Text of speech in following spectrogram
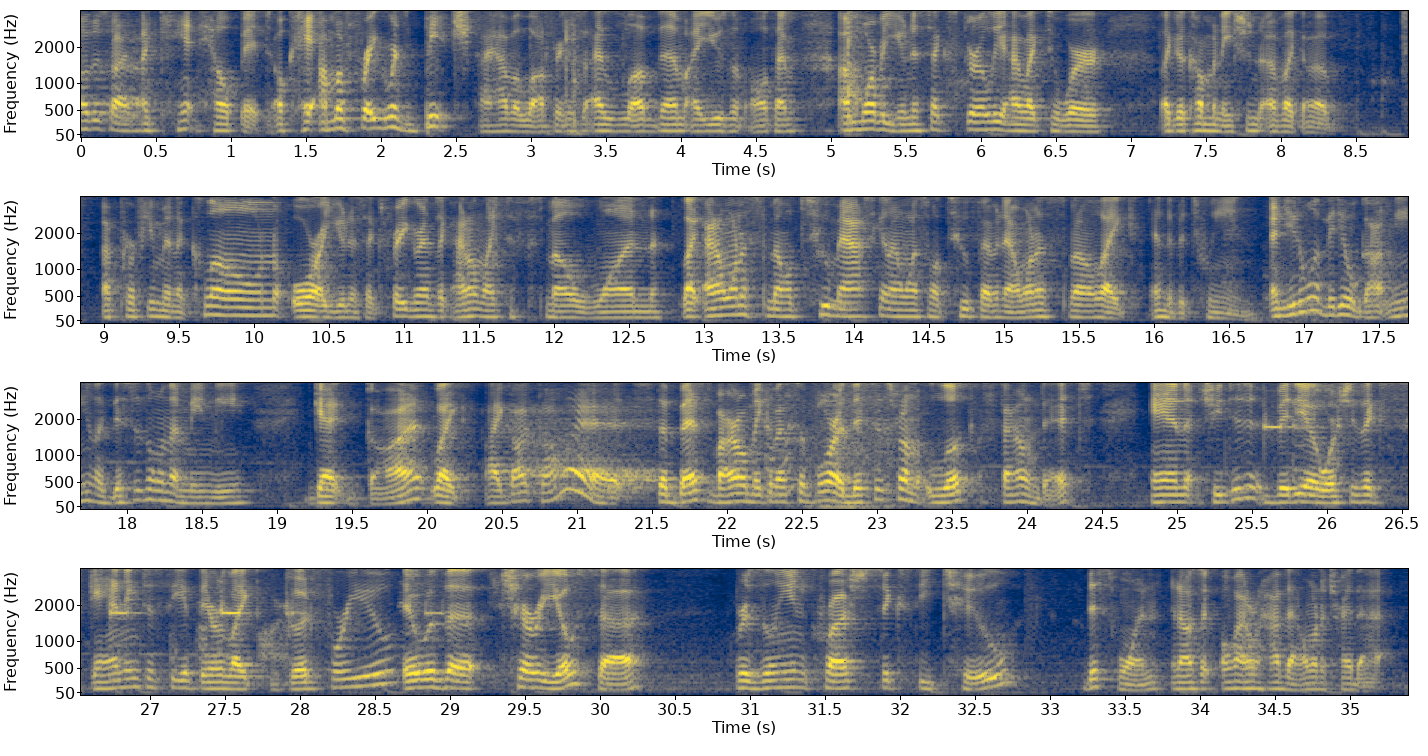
Other side. I can't help it. Okay, I'm a fragrance bitch. I have a lot of fragrances. I love them. I use them all the time. I'm more of a unisex girly. I like to wear like a combination of like a a perfume and a cologne or a unisex fragrance. Like I don't like to smell one. Like I don't want to smell too masculine. I want to smell too feminine. I want to smell like in the between. And you know what video got me? Like this is the one that made me get got. Like I got got. The best viral makeup at Sephora. This is from Look Found It and she did a video where she's like scanning to see if they were like good for you. It was a Cheirosa Brazilian Crush 62, this one, and I was like, oh, I don't have that. I want to try that.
